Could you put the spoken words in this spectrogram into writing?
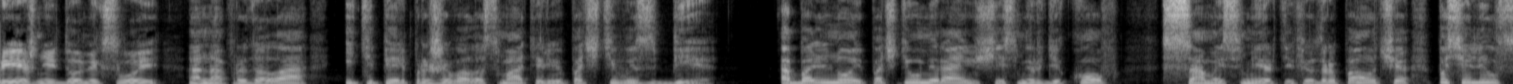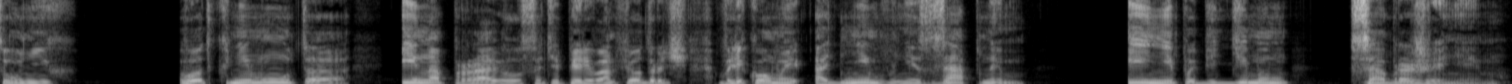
Прежний домик свой она продала и теперь проживала с матерью почти в избе, а больной, почти умирающий Смердяков с самой смерти Федора Павловича поселился у них. Вот к нему-то и направился теперь Иван Федорович, влекомый одним внезапным и непобедимым соображением —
